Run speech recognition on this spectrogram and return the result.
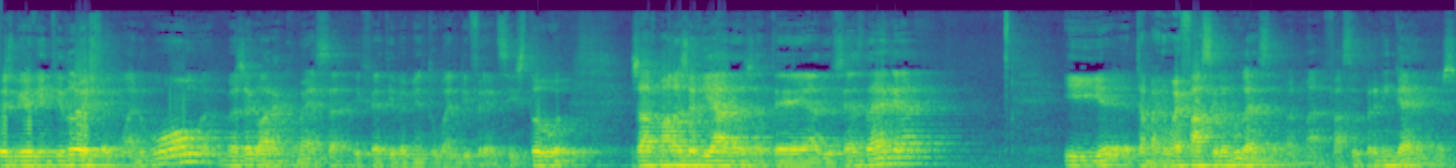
2022 foi um ano bom, mas agora começa efetivamente um ano diferente. Estou já de malas aviadas até à Diocese de Angra e eh, também não é fácil a mudança, não é fácil para ninguém, mas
